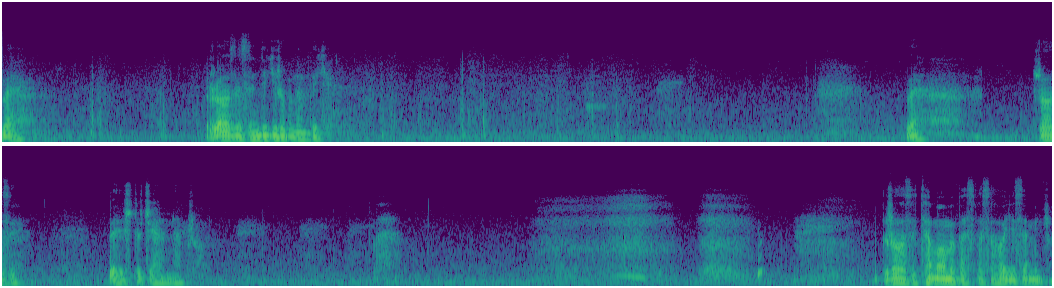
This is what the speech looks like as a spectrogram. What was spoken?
و راز زندگی رو به من بگه. راز بهشت و جهنم و راز تمام وسوسه های زمین رو.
